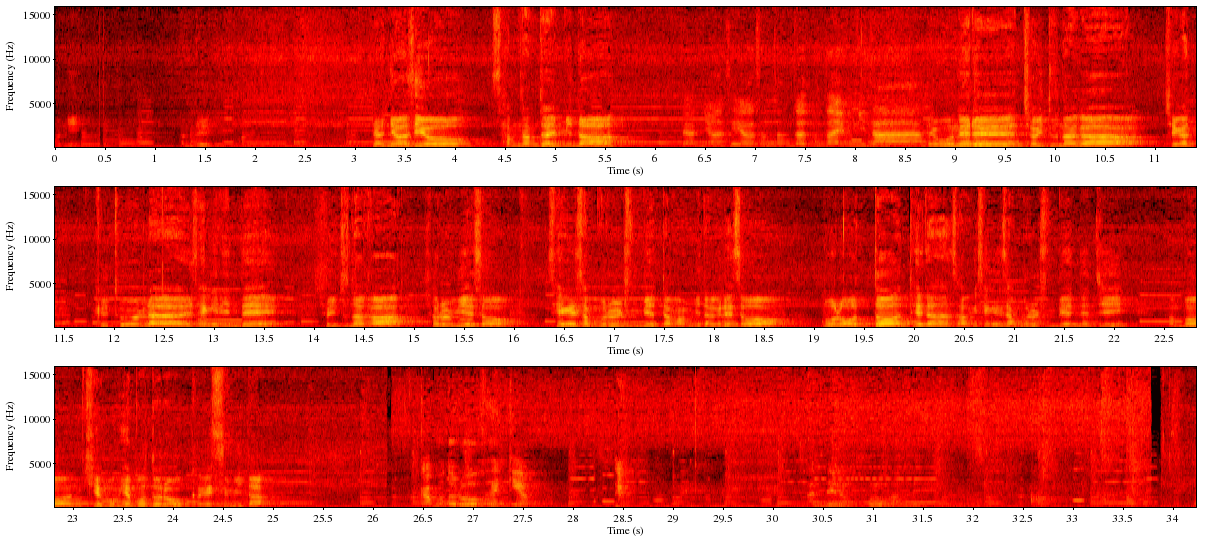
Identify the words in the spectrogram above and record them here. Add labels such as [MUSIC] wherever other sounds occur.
아니 안돼 네 안녕하세요 삼남자입니다 네, 안녕하세요. 삼남자 누나입니다. 네 오늘은 저희 누나가 제가 그 토요일날 생일인데 저희 누나가 저를 위해서 생일 선물을 준비했다고 합니다 그래서 뭘 어떤 대단한 서- 생일 선물을 준비했는지 한번 개봉해 보도록 하겠습니다 까보도록 할게요. 안 돼, 너무 부끄러워서 안 돼.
